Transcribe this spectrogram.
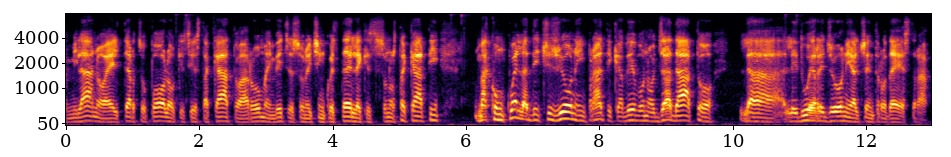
Milano è il terzo polo che si è staccato, a Roma invece sono i 5 Stelle che si sono staccati, ma con quella decisione in pratica avevano già dato la, le due regioni al centrodestra.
